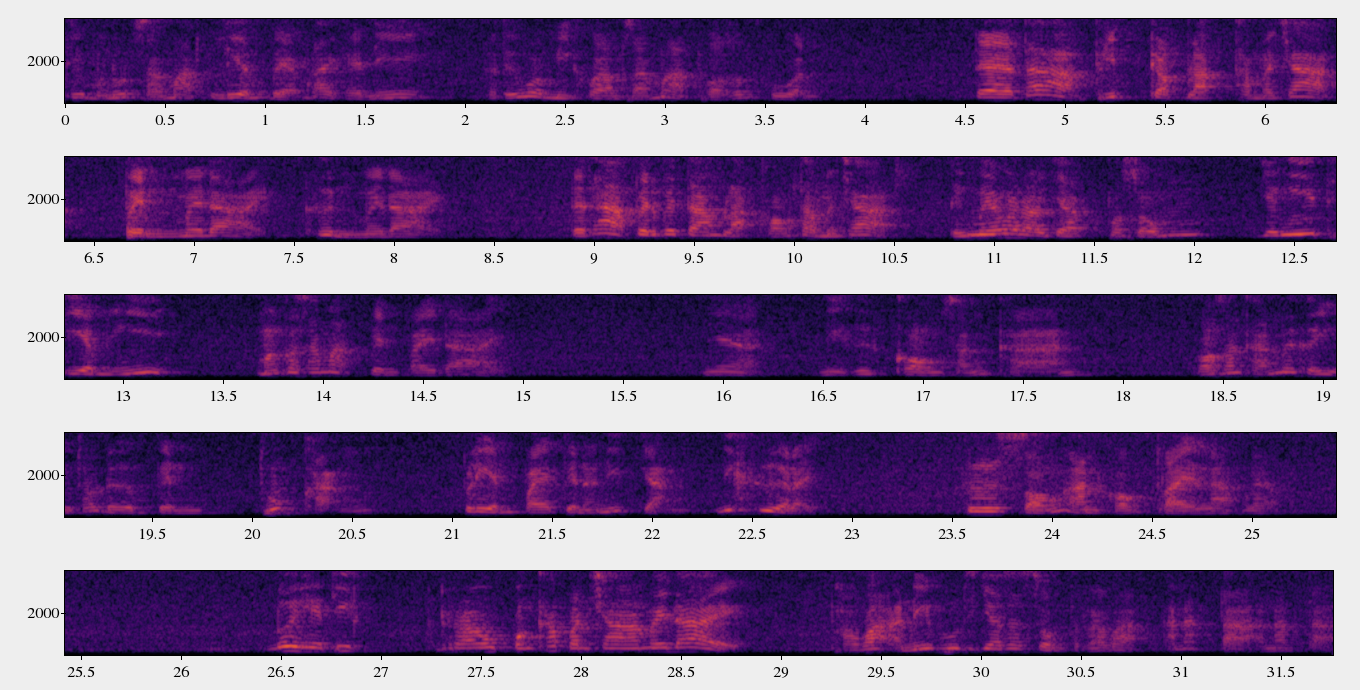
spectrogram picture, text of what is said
ที่มนุษย์สามารถเรียนแบบได้แค่นี้ก็ถือว่ามีความสามารถพอสมควร แต่ถ้าผิดกับหลักธรรมชาติเป็นไม่ได้ ขึ้นไม่ได้ แต่ถ้าเป็นไปตามหลักของธรรมชาติ ถึงแม้ว่าเราจะผสมอย่างนี้เทียมอย่างนี้ มันก็สามารถเป็นไปได้ เนี่ยนี่คือกองสังขารกองสังขารไม่เคยอยู่เท่าเดิมเป็นทุกขังเปลี่ยนไปเป็นอนิจจังนี่คืออะไร คือสองอันของไตรลักษณ์แล้วด้วยเหตุที่เราบังคับบัญชาไม่ได้ภาวะอันนี้พุทธเจ้าทรงตรัสว่าอนัตตาอนัตตา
